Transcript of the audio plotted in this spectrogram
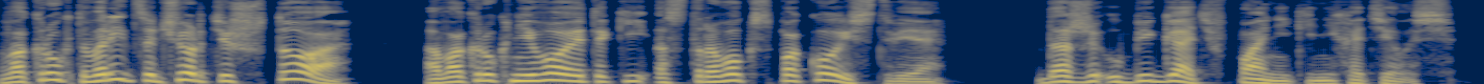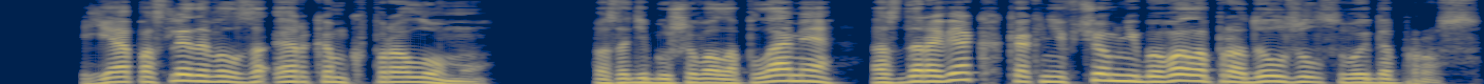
вокруг творится черти что, а вокруг него этакий островок спокойствия. Даже убегать в панике не хотелось. Я последовал за Эрком к пролому. Позади бушевало пламя, а здоровяк, как ни в чем не бывало, продолжил свой допрос.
